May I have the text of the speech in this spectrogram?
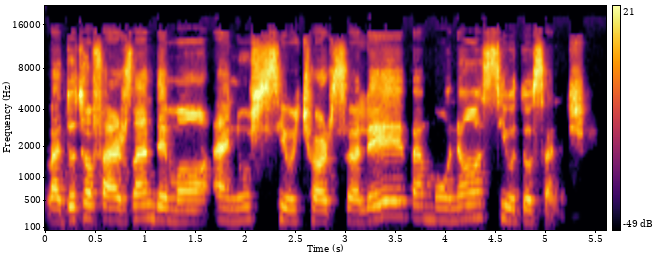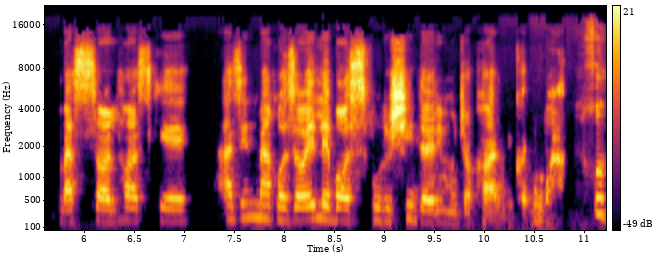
و دو تا فرزند ما انوش سی و چار ساله و مونا سی و دو سالش. و سال هاست که از این مغازه لباس فروشی داریم اونجا کار می‌کنیم با هم. خب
